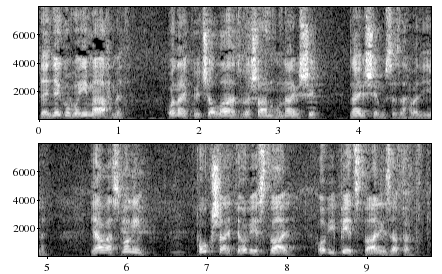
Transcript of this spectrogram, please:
da je njegovo ime Ahmed. Onaj koji će Allah zvašanuhu najviše, najviše mu se zahvaljivati. Ja vas molim, pokušajte ove stvari, ovi pet stvari zapamtiti.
